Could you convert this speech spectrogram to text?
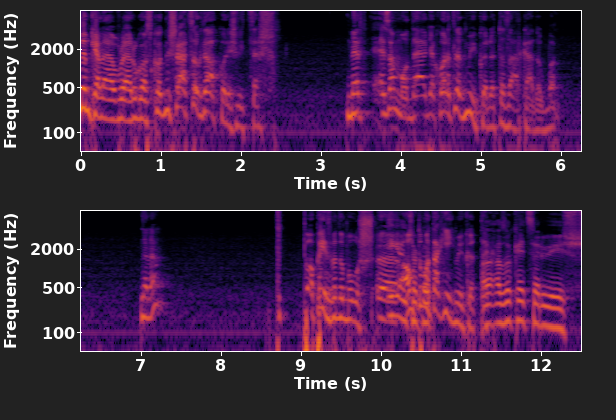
nem kell el- elrugaszkodni, srácok, de akkor is vicces. Mert ez a modell gyakorlatilag működött az árkádokban. De nem? A pénzbedobós Igen, automaták így működtek. Azok egyszerű és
